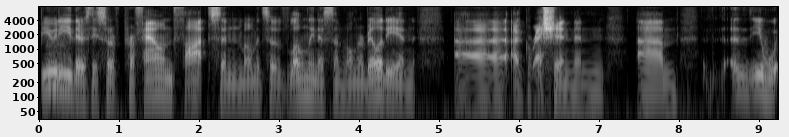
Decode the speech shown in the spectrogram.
beauty, there's these sort of profound thoughts and moments of loneliness and vulnerability and uh, aggression and um, you,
